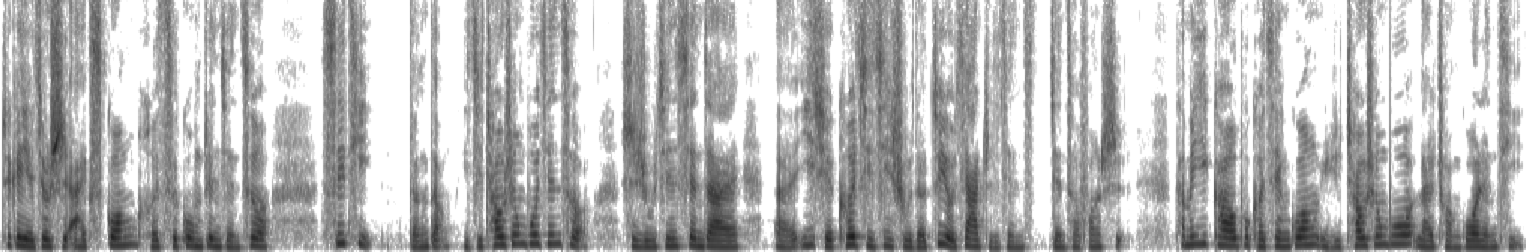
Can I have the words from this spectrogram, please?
这个也就是 X 光、核磁共振检测、CT 等等，以及超声波监测，是如今现在呃医学科技技术的最有价值的检检测方式。它们依靠不可见光与超声波来闯过人体，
